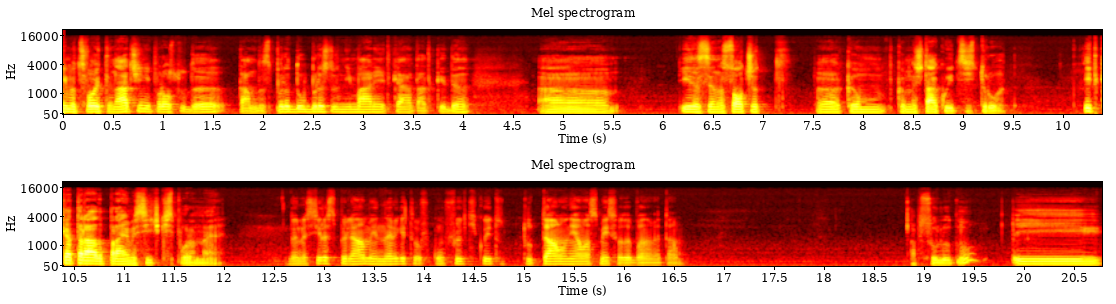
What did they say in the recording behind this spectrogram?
имат своите начини просто да там да спрат да обръщат внимание и така нататък и да а, и да се насочат а, към, към неща, които си струват. И така трябва да правим всички, според мен. Да не си разпиляваме енергията в конфликти, които тотално няма смисъл да бъдем там. Абсолютно. И,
